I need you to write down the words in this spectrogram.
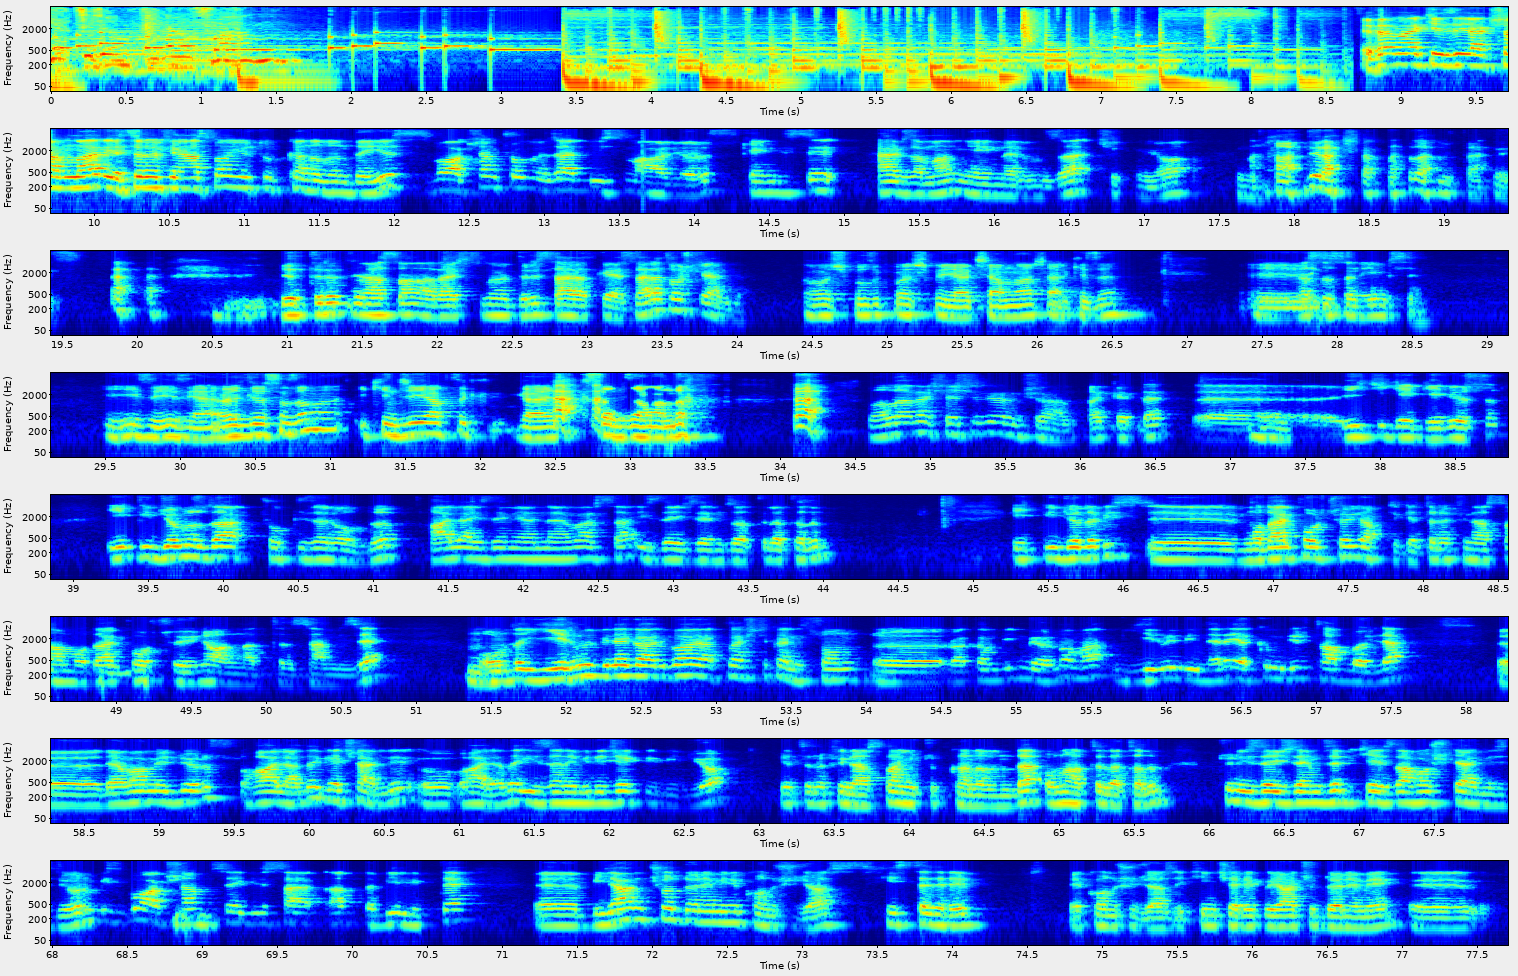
Yatırım Finansman Efendim herkese iyi akşamlar. Yatırım Finansman YouTube kanalındayız. Bu akşam çok özel bir isim ağırlıyoruz. Kendisi her zaman yayınlarımıza çıkmıyor. Nadir akşamlardan bir tanesi. Yatırım Finansman Araştırma Müdürü Serhat Kaya. Serhat hoş geldin. Hoş bulduk Barış Bey. İyi akşamlar herkese. Ee, Nasılsın, iyi misin? İyiyiz, iyiyiz. Yani öyle diyorsunuz ama ikinciyi yaptık gayet kısa bir zamanda. Vallahi ben şaşırıyorum şu an. Hakikaten. Ee, evet. İyi ki ge- geliyorsun. İlk videomuz da çok güzel oldu. Hala izlemeyenler varsa izleyicilerimize hatırlatalım. İlk videoda biz e, model portföy yaptık. Yatırım finansal model portföyünü anlattın sen bize. Hı-hı. Orada 20 bine galiba yaklaştık. Hani son e, rakam bilmiyorum ama 20 binlere yakın bir tabloyla e, devam ediyoruz. Hala da geçerli. E, hala da izlenebilecek bir video. Yatırım Finansman YouTube kanalında. Onu hatırlatalım. Tüm izleyicilerimize bir kez daha hoş geldiniz diyorum. Biz bu akşam sevgili Serhat'la birlikte e, bilanço dönemini konuşacağız. Hisseleri e, konuşacağız. İkinci çeyrek bilanço dönemi e,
